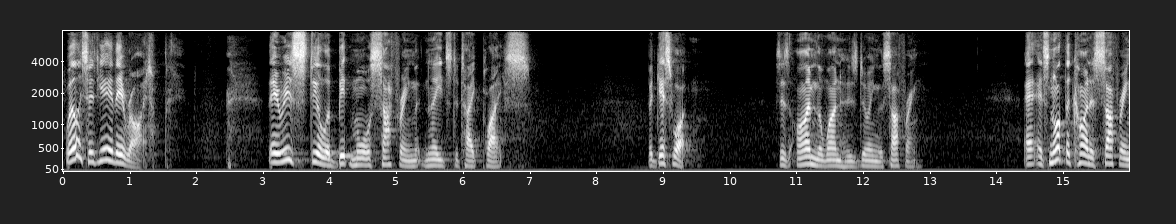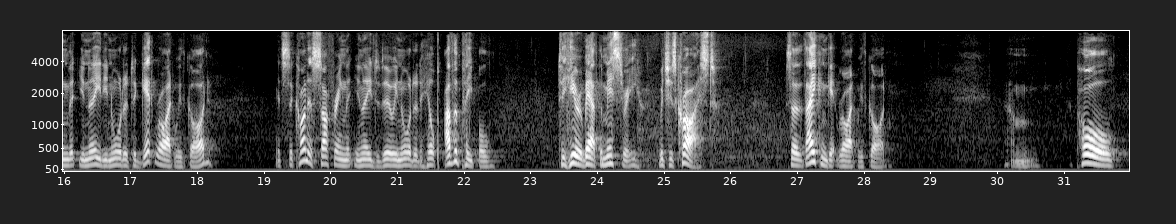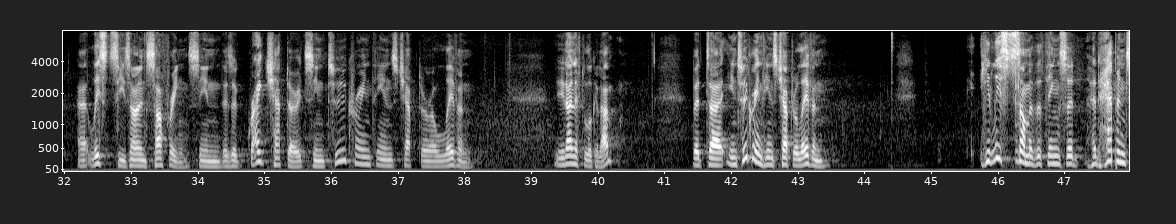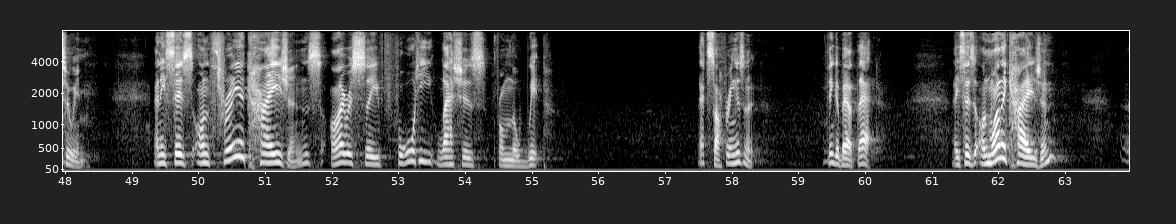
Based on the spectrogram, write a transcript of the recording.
Well, he says, yeah, they're right. There is still a bit more suffering that needs to take place. But guess what? Says, I'm the one who's doing the suffering. And it's not the kind of suffering that you need in order to get right with God. It's the kind of suffering that you need to do in order to help other people to hear about the mystery, which is Christ, so that they can get right with God. Um, Paul uh, lists his own sufferings in there's a great chapter it's in 2 corinthians chapter 11 you don't have to look it up but uh, in 2 corinthians chapter 11 he lists some of the things that had happened to him and he says on three occasions i received 40 lashes from the whip that's suffering isn't it think about that he says, On one occasion,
